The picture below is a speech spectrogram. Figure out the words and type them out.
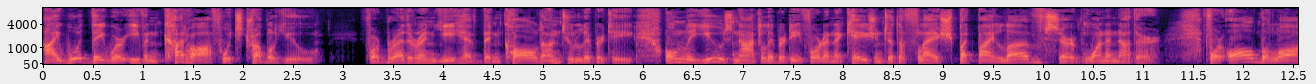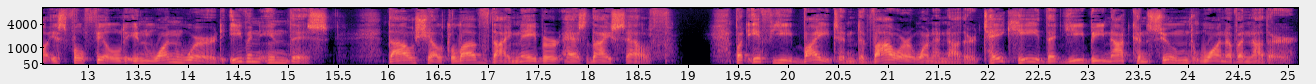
I would they were even cut off which trouble you. For brethren, ye have been called unto liberty. Only use not liberty for an occasion to the flesh, but by love serve one another. For all the law is fulfilled in one word, even in this Thou shalt love thy neighbor as thyself. But if ye bite and devour one another, take heed that ye be not consumed one of another.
